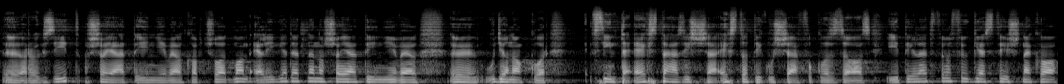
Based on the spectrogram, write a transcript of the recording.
rögzít a saját tényével kapcsolatban, elégedetlen a saját tényével, ugyanakkor szinte extázissá, extatikussá fokozza az ítéletfölfüggesztésnek a,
